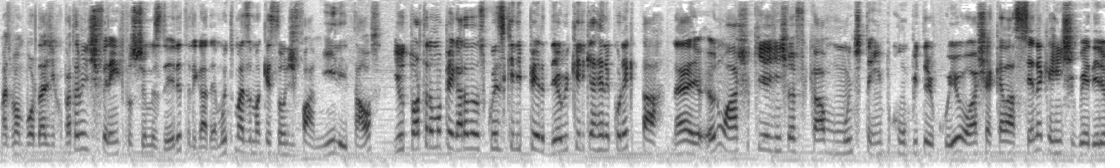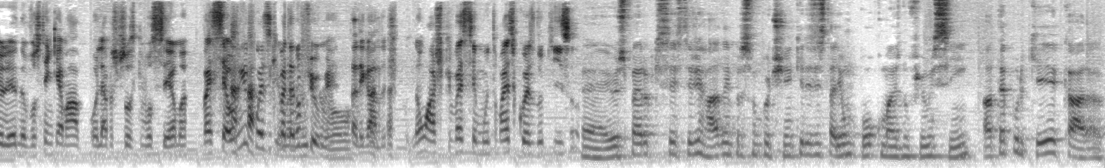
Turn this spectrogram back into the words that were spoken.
mas uma abordagem completamente diferente pros filmes dele, tá ligado? É muito mais uma questão de família e tal. E o Thor tá numa pegada das coisas que ele perdeu e que ele quer reconectar, né? Eu, eu não acho que a gente vai ficar muito tempo com o Peter Quill. Eu acho que aquela cena que a gente vê dele olhando, você tem que amar, olhar pras pessoas que você ama, vai ser a única coisa que vai ter no é filme, muito bom. tá ligado? Tipo, não acho que vai ser muito mais coisa do que isso. É, eu espero que você esteja errado. A impressão que eu tinha é que eles estariam um pouco mais no filme, sim. Até porque, cara,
